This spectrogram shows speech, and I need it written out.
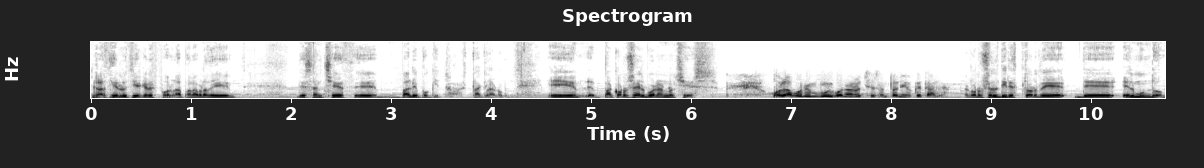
Gracias, Lucía Crespo. La palabra de, de Sánchez eh, vale poquito, está claro. Eh, Paco Rosell, buenas noches. Hola, buenas, muy buenas noches, Antonio. ¿Qué tal? Paco Rosell, director de, de El Mundo.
